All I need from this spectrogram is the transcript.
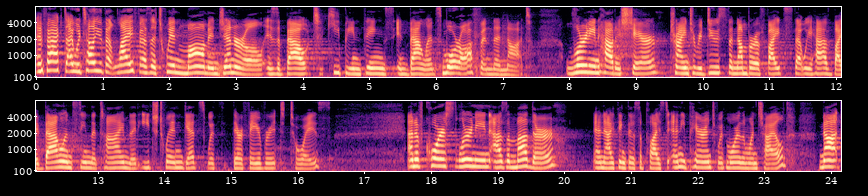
In fact, I would tell you that life as a twin mom in general is about keeping things in balance more often than not. Learning how to share, trying to reduce the number of fights that we have by balancing the time that each twin gets with their favorite toys. And of course, learning as a mother and I think this applies to any parent with more than one child, not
